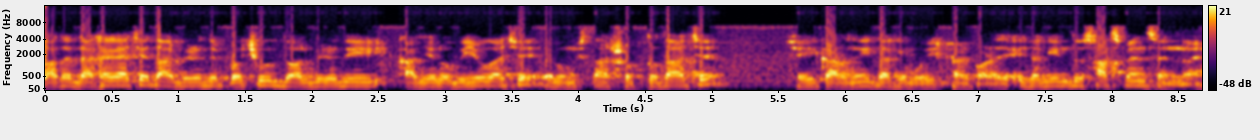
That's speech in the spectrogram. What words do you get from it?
তাতে দেখা গেছে তার বিরুদ্ধে প্রচুর দল বিরোধী কাজের অভিযোগ আছে এবং তার সত্যতা আছে। সেই কারণেই তাকে বহিষ্কার করা যায়। এটা কিন্তু সাসপেনশন নয়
